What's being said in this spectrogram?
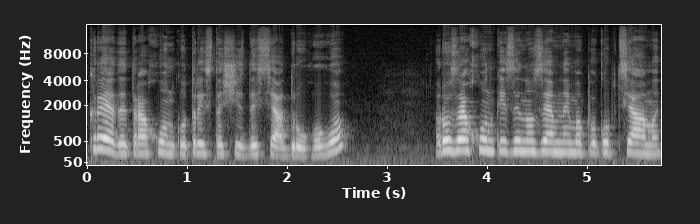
кредит рахунку 362-го, розрахунки з іноземними покупцями,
